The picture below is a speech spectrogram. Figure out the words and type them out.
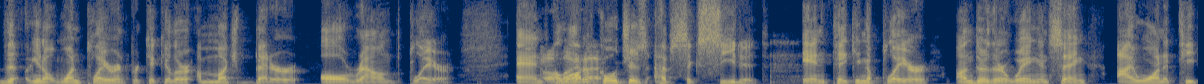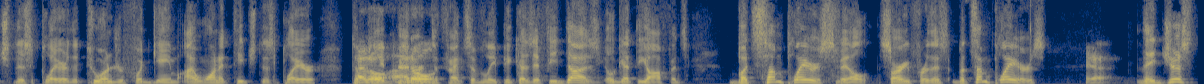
the you know one player in particular a much better all-round player and oh, a lot of coaches have succeeded in taking a player under their wing and saying I want to teach this player the 200 foot game. I want to teach this player to play better defensively because if he does, he'll get the offense. But some players, mm-hmm. Phil, sorry for this, but some players, yeah, they just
